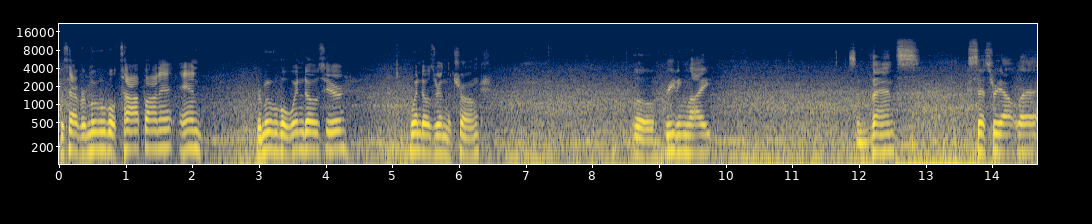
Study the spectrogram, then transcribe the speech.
Just have removable top on it and removable windows here. Windows are in the trunk. Little reading light. Some vents. Accessory outlet.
